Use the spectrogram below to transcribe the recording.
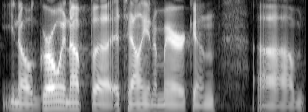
you know, growing up uh, Italian American. Um,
